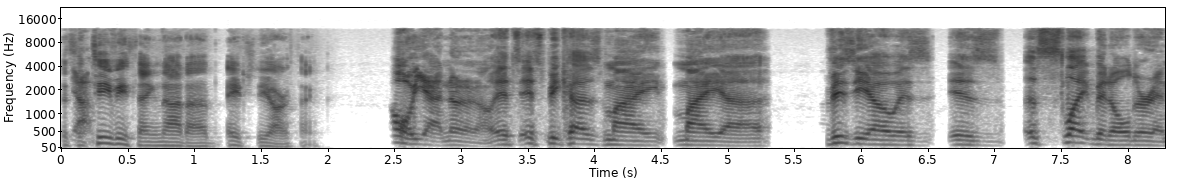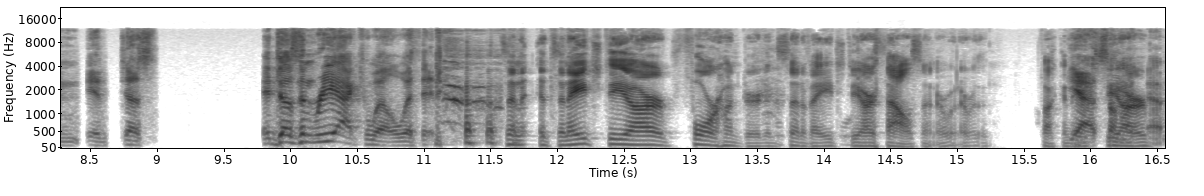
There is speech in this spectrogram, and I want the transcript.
it's Yeah. a TV thing, not a HDR thing. Oh yeah, no, no, no. It's it's because my my uh Vizio is is a slight bit older and it just it doesn't react well with it. It's an it's an HDR 400 instead of a HDR 1000 or whatever the fucking yeah, HDR like.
